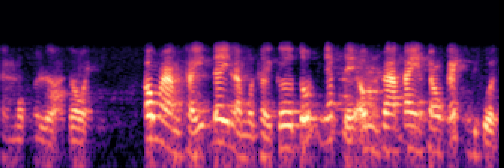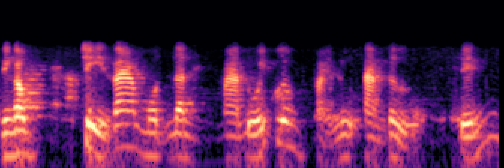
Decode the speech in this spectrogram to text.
thành một lửa rồi. Ông hàm thấy đây là một thời cơ tốt nhất để ông ra tay theo cách của riêng ông. Chỉ ra một lần mà đối phương phải lụ tàn tử đến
